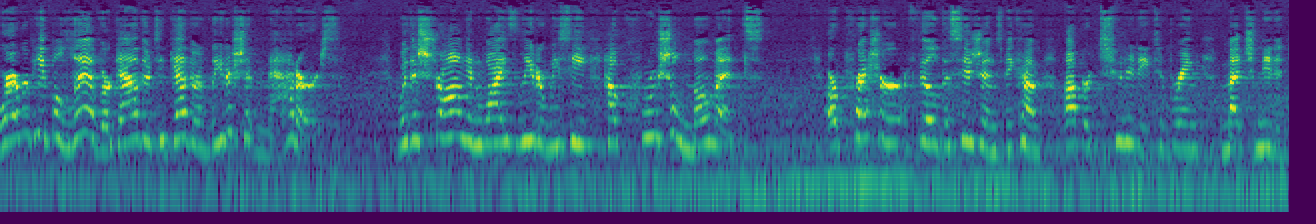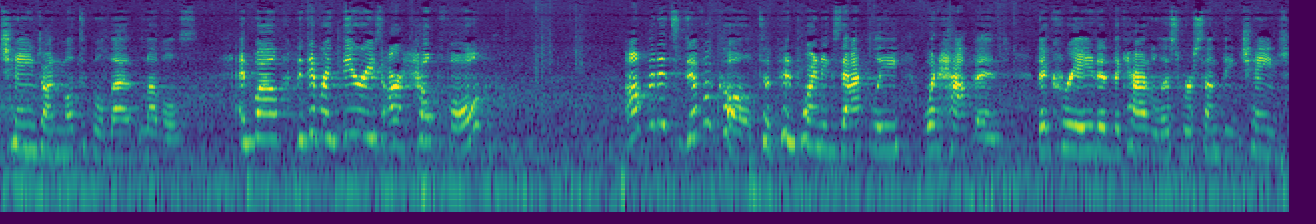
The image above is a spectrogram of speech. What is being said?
Wherever people live or gather together, leadership matters. With a strong and wise leader, we see how crucial moments or pressure filled decisions become opportunity to bring much needed change on multiple le- levels. And while the different theories are helpful, often it's difficult to pinpoint exactly what happened that created the catalyst where something changed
